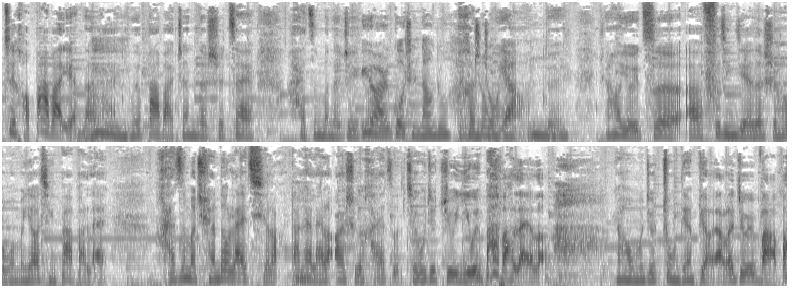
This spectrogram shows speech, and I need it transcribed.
最好爸爸也能来，嗯因为爸爸真的是在孩子们的这个育儿过程当中很很重要，嗯对。然后有一次呃父亲节的时候，我们邀请爸爸来，孩子们全都来齐了，大概来了二十个孩子，结果就只有一位爸爸来了。然后我们就重点表扬了这位爸爸。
